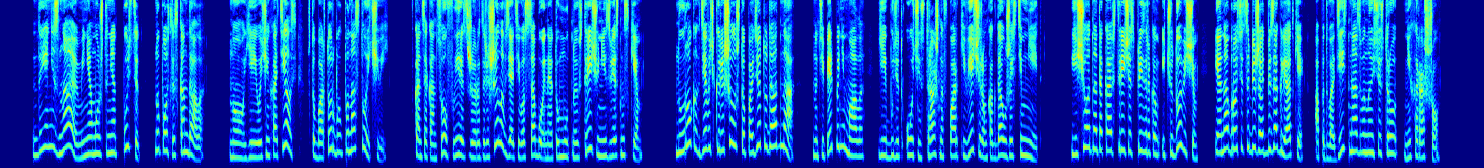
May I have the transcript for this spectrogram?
«Да я не знаю, меня, может, и не отпустят, но после скандала». Но ей очень хотелось, чтобы Артур был понастойчивей. В конце концов, Ирис же разрешила взять его с собой на эту мутную встречу неизвестно с кем. На уроках девочка решила, что пойдет туда одна, но теперь понимала, ей будет очень страшно в парке вечером, когда уже стемнеет. Еще одна такая встреча с призраком и чудовищем, и она бросится бежать без оглядки, а подводить названную сестру нехорошо.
